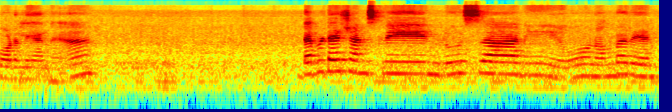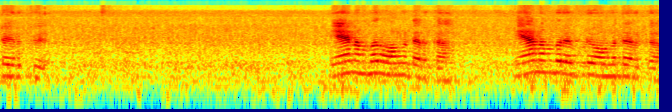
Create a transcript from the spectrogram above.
போடலையான்னு. டபுள் டேஷ் ஆன் ஸ்க்ரீன் லூஸா நீ ஓ நம்பர் என்கிட்ட இருக்கு. ஏன் நம்பர் உங்ககிட்ட இருக்கா? ஏன் நம்பர் எப்படி உங்ககிட்ட இருக்கா?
